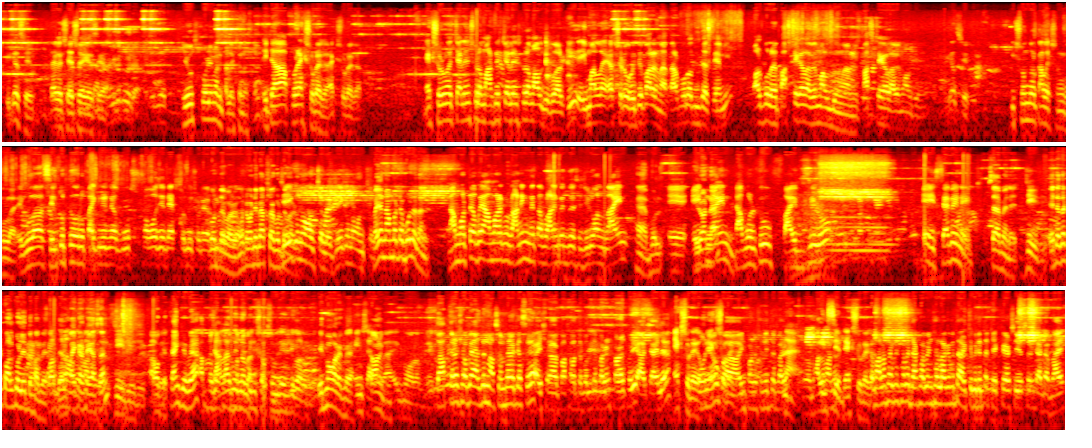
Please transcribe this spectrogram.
ঠিক আছে? তাকে শেষ হয়ে গেছে। ইউজ পরিমাণ কালেকশন আছে। এটা আপনার একশো টাকা একশো টাকা। একশো টাকা চ্যালেঞ্জ করে মার্কেট চ্যালেঞ্জ করে মাল দিব আর কি। এই মাল একশো টাকা হইতে পারে না তারপরও দিতেছি আমি। অল্প পাঁচ টাকা লাভে মাল দেবো আমি পাঁচ টাকা লাভে মাল দেবো। ঠিক আছে? কি সুন্দর কালেকশনগুলা। এগুলা সেল করতে পারো পাইকারি নিয়ে সহজে দেড়শো দুশো টাকা করতে পারবে মোটামুটি ব্যবসা করতে যে কোনো অঞ্চলে যে কোনো অঞ্চলে। ভাইয়া নাম্বারটা বলে দেন। নাম্বারটা ভাই আমার একটা রানিং নেতা রানিং নেতা দিয়েছে জিরো ওয়ান নাইন হ্যাঁ বল eight nine double two five zero এই সেভেন এইট সেভেন এইট জি জি। এটাতে কল করে নিতে হবে। যারা পাইকার ভাই আছেন। জি জি জি ওকে থ্যাংক ইউ ভাইয়া। আপনাকে আল্লাহ ধন্যবাদ। পারব ঈদ মোবারক ভাই ইনশাআল্লাহ ঈদ মোবারক তো আপনারা সবাই আসবেন মাসুম ভাইয়ের কাছে এসে কথাবার্তা বলতে পারেন সরাসরি আর চাইলে একশো টাকা উনিও 100 ইনফরমেশন নিতে পারেন। ভালো মানে একশো টাকা। ভালো থাকবেন সবাই দেখা হবে ইনশাআল্লাহ আগামীতে আরেকটি ভিডিওতে। Take care see you soon tata bye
